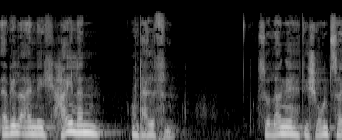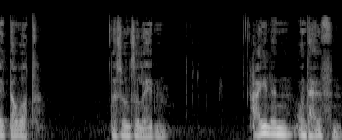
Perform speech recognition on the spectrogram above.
er will eigentlich heilen und helfen, solange die Schonzeit dauert. Das ist unser Leben. Heilen und helfen.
